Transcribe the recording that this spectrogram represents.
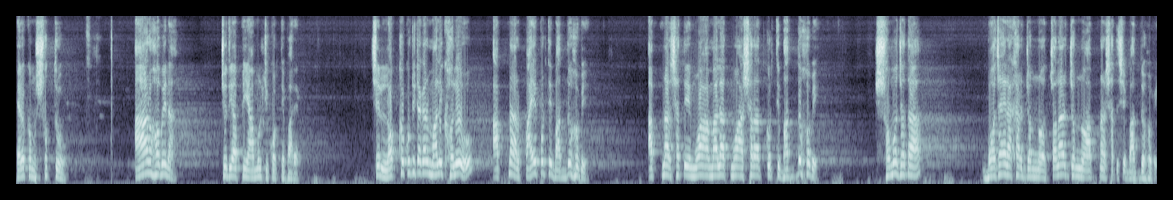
এরকম শত্রু আর হবে না যদি আপনি আমলটি করতে পারেন। সে লক্ষ কোটি টাকার মালিক হলেও আপনার পায়ে পড়তে বাধ্য হবে। আপনার সাথে মোয়ামালাত মোয়াশারাত করতে বাধ্য হবে। সমঝোতা বজায় রাখার জন্য, চলার জন্য আপনার সাথে সে বাধ্য হবে।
